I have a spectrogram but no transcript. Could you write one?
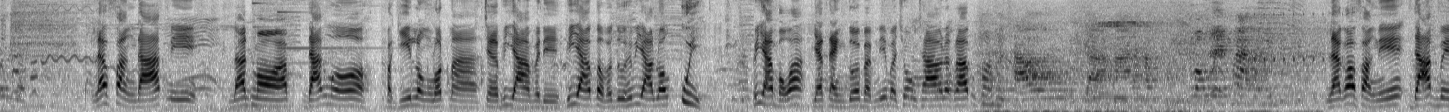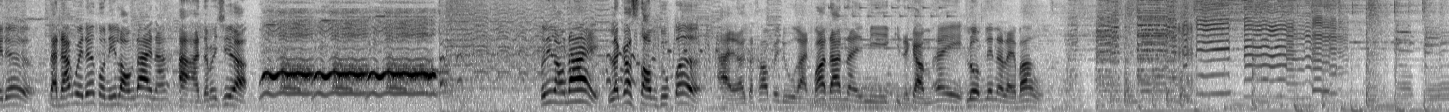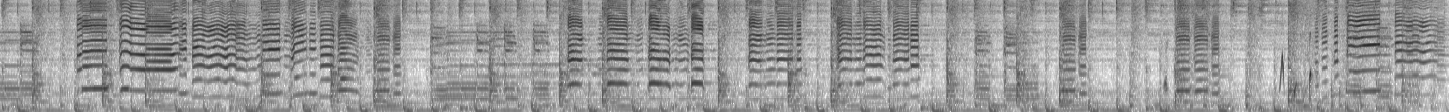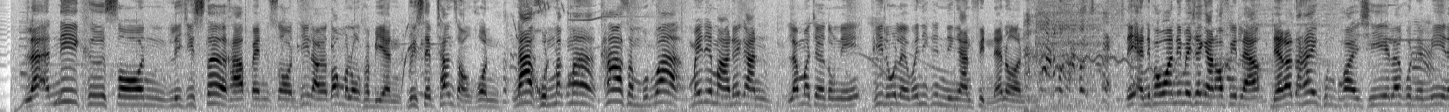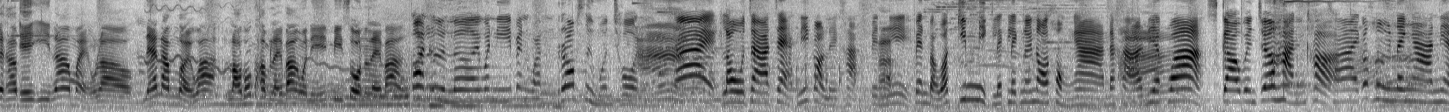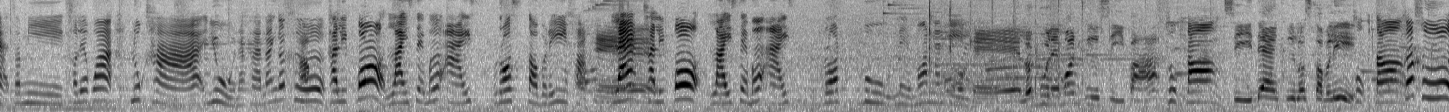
แล้วฝั่งดาร์กมีดัตมอครับ ดาร์กมอเมื่อกี้ลงรถมาเจอพี่ยามพอดี พี่ยามเปิดประตูให้พี่ยามร้องอุ้ย พี่ยามบอกว่าอย่าแต่งตัวแบบนี้มาช่วงเช้านะครับแล้วก็ฝั่งนี้ดาร์ v เวเดอร์แต่ดาร์ v เวเดอร์ตัวนี้ร้องได้นะอะอาจจะไม่เชื่อ ตัวนี้ร้องได้แล้วก็ Storm Trooper อะเดี๋ยวเราจะเข้าไปดูกันว่าด้านในมีกิจกรรมให้ร่วมเล่นอะไรบ้าง และนี่คือโซน Register ครับ เป็นโซนที่เราจะต้องมาลงทะเบียน Reception 2 คน น่าคุ้นมาก ๆ ถ้าสมมุติว่าไม่ได้มาด้วยกัน แล้วมาเจอตรงนี้ พี่รู้เลยว่านี่คืองานฝิ่นแน่นอน นี่อันนี้เพราะว่านี่ไม่ใช่งานออฟฟิศแล้ว เดี๋ยวเราจะให้คุณพลอยชี้และคุณเอมี่นะครับ AE หน้าใหม่ของเรา แนะนำหน่อยว่าเราต้องทำอะไรบ้างวันนี้ มีโซนอะไรบ้าง ก่อนอื่นเลยวันนี้เป็นวันรอบสื่อมวลชน อ่าใช่ เราจะแจกนี่ก่อนเลยค่ะ เป็นนี่ เป็นแบบว่ากิมมิกเล็ก ๆ น้อยๆของงานนะคะ อ่า เรียกว่า Scavenger Hunt ค่ะ ใช่ ก็คือในงานเนี่ยจะมีเขาเรียกว่าลูกค้าอยู่นะคะ นั่นก็คือ Calipo Lightsaber Ice รสสตรอเบอรี่ค่ะ โอเค และ Calipo Lightsaber Ice รสบลูเลมอนนั่นเอโอง เครถบูเลมอนคือสีฟ้า ถูกต้อง สีแดงคือรถสตรอเบอรี่ ถูกต้อง ก็คือ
